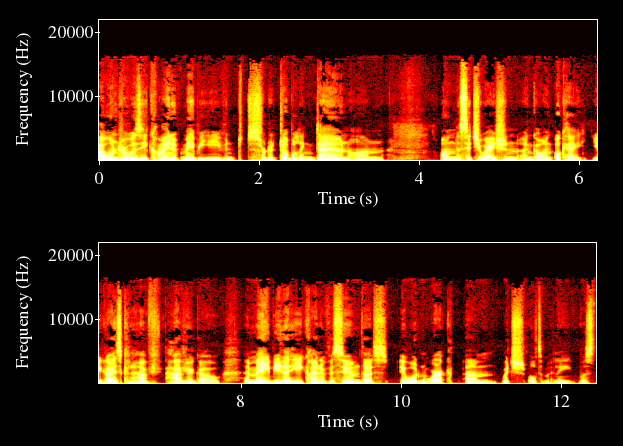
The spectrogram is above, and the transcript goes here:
I wonder was he kind of maybe even sort of doubling down on on the situation and going, okay, you guys can have have your go, and maybe that he kind of assumed that it wouldn't work, um, which ultimately was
